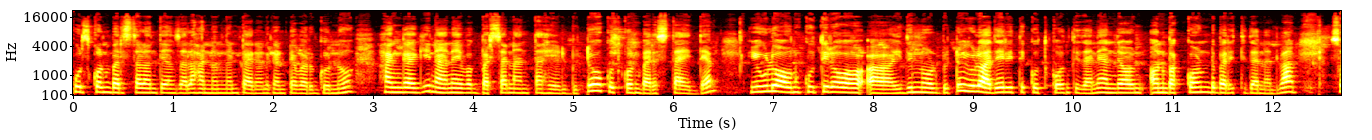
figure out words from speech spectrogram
ಕೂರ್ಸ್ಕೊಂಡು ಬರ್ಸ್ತಾಳಂತೆ ಒಂದ್ಸಲ ಹನ್ನೊಂದು ಗಂಟೆ, ಹನ್ನೆರಡು ಗಂಟೆವರೆಗೂ ಹಾಗಾಗಿ ನಾನೇ ಇವಾಗ ಬರ್ಸೋಣ ಅಂತ ಹೇಳಿಬಿಟ್ಟು ಕೂತ್ಕೊಂಡು ಬರೆಸ್ತಾ ಇದ್ದೆ. ಇವಳು ಅವ್ನು ಕೂತಿರೋ ಇದನ್ನ ನೋಡಿಬಿಟ್ಟು ಇವಳು ಅದೇ ರೀತಿ ಕೂತ್ಕೊತಿದ್ದಾನೆ. ಅಂದರೆ ಅವ್ನು ಅವ್ನು ಬಕ್ಕೊಂಡು ಬರಿತಿದ್ದಾನಲ್ವಾ? ಸೊ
